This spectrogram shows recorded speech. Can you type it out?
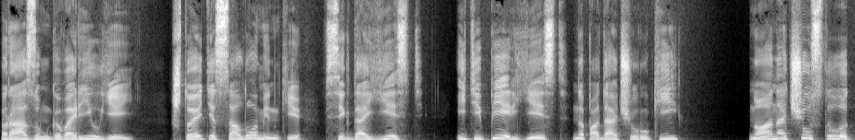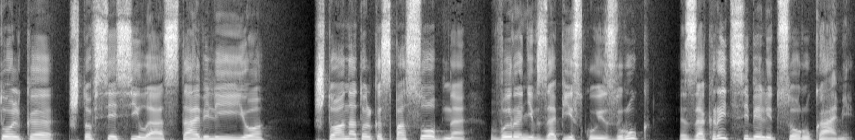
Разум говорил ей, что эти соломинки всегда есть и теперь есть на подачу руки, но она чувствовала только, что все силы оставили ее, что она только способна, выронив записку из рук, закрыть себе лицо руками.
